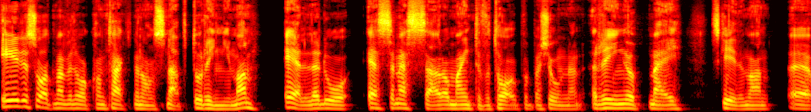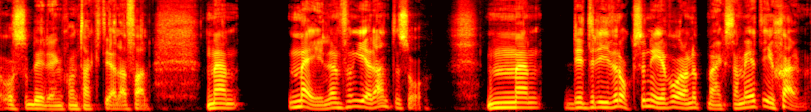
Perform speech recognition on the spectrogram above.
är det så att man vill ha kontakt med någon snabbt, då ringer man. Eller då smsar om man inte får tag på personen. Ring upp mig, skriver man Eh, och så blir det en kontakt i alla fall. Men mejlen fungerar inte så. Men det driver också ner vår uppmärksamhet i skärmen.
